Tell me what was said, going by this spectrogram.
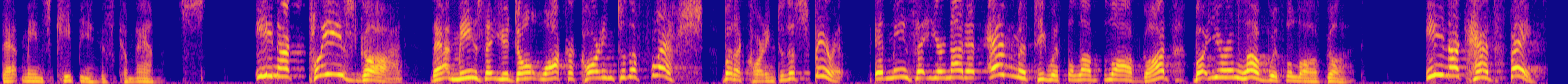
That means keeping his commandments. Enoch pleased God. That means that you don't walk according to the flesh, but according to the Spirit. It means that you're not at enmity with the love, law of God, but you're in love with the law of God. Enoch had faith.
